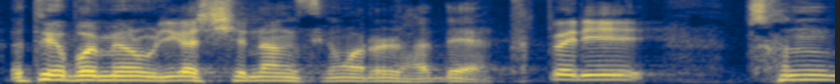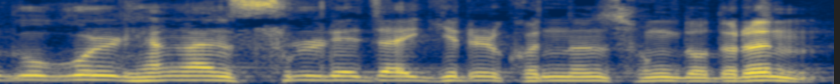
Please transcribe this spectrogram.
어떻게 보면 우리가 신앙생활을 하되 특별히 천국을 향한 순례자의 길을 걷는 성도들은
